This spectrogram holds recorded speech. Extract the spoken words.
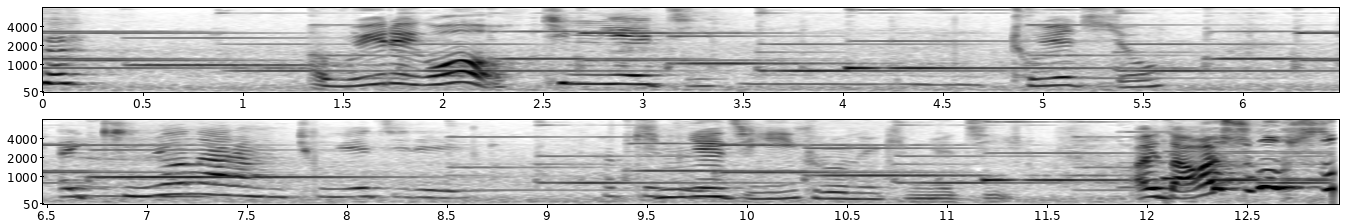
아 왜 이래 이거 김예지 조예지죠. 아니 김연아랑 조예지를 김예지 그러네 김예지. 아니 나갈 수가 없어.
